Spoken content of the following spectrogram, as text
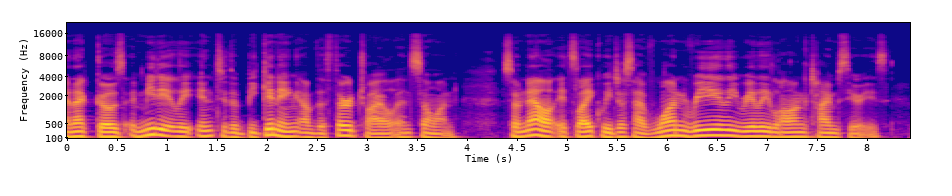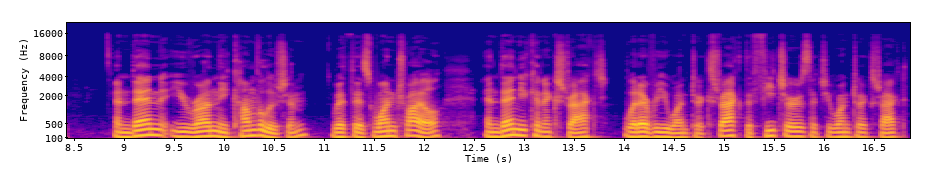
and that goes immediately into the beginning of the third trial and so on. So now it's like we just have one really, really long time series. And then you run the convolution with this one trial, and then you can extract whatever you want to extract, the features that you want to extract,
